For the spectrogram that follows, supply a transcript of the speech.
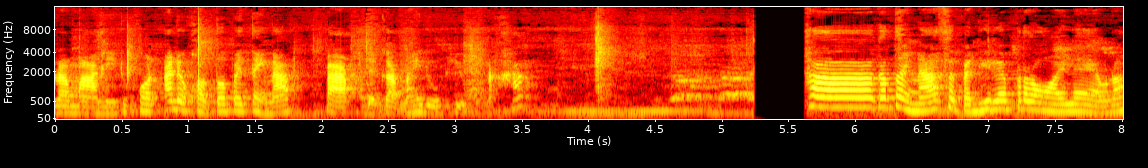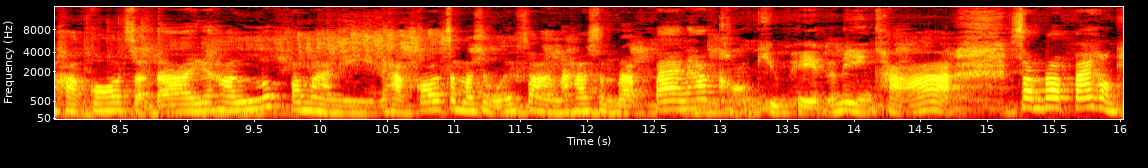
ประมาณนี้ทุกคนอะเดี๋ยวขอตัวไปแต่งหน้าแป๊บเดี๋ยวกลับมาให้ดูผิวนะคะค่ะก็แต่งหน้าเสร็จเป็นที่เรียบร้อยแล้วนะคะ ก็จะได้นะคะลุคประมาณนี้นะคะ ก็จะมาสรุปให้ฟังนะคะสำหรับแป้งนะคะของ Q p a s t นั่นเองค่ะสำหรับแป้งของ Q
